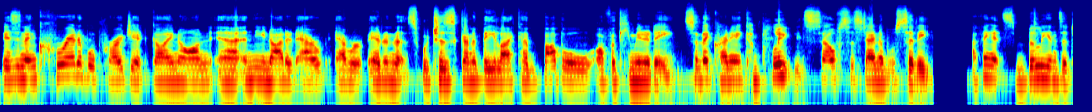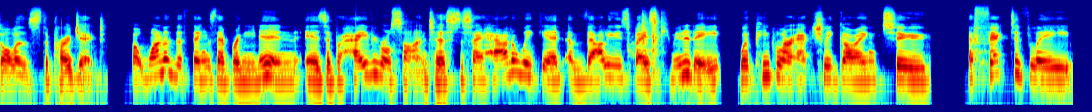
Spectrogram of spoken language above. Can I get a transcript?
There's an incredible project going on uh, in the United Arab, Arab Emirates, which is going to be like a bubble of a community. So they're creating a completely self sustainable city. I think it's billions of dollars, the project. But one of the things they're bringing in is a behavioral scientist to say, how do we get a values based community where people are actually going to effectively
